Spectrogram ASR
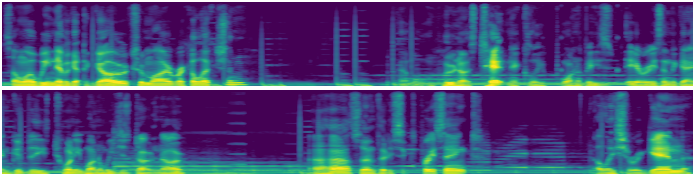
Somewhere we never get to go, to my recollection. Well, who knows, technically one of these areas in the game could be 21 and we just don't know. Uh-huh, Zone 36 Precinct. Alicia again.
